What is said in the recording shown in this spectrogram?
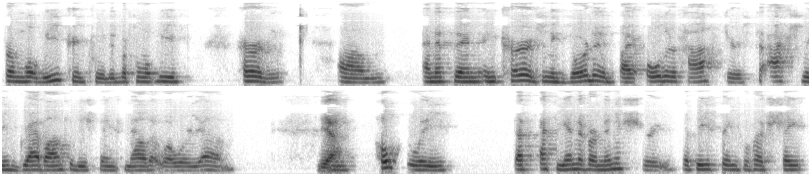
from what we've concluded, but from what we've heard um, and have been encouraged and exhorted by older pastors to actually grab onto these things now that while we're young. Yeah. And hopefully that at the end of our ministry that these things will have shaped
